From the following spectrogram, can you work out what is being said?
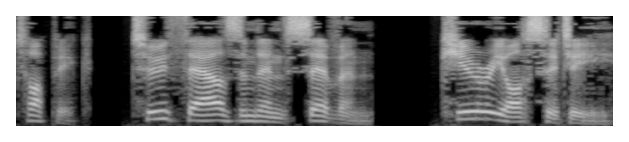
Topic 2007 Curiosity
